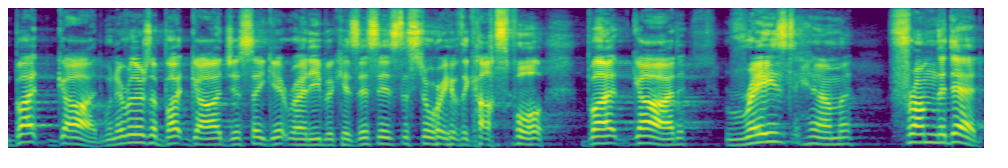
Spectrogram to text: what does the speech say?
But God, whenever there's a but God, just say, get ready, because this is the story of the gospel. But God raised him from the dead,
